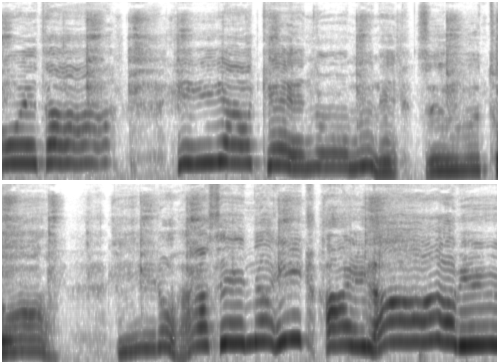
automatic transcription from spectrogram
燃えた。日焼けの胸ずっと色あせない。I love you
